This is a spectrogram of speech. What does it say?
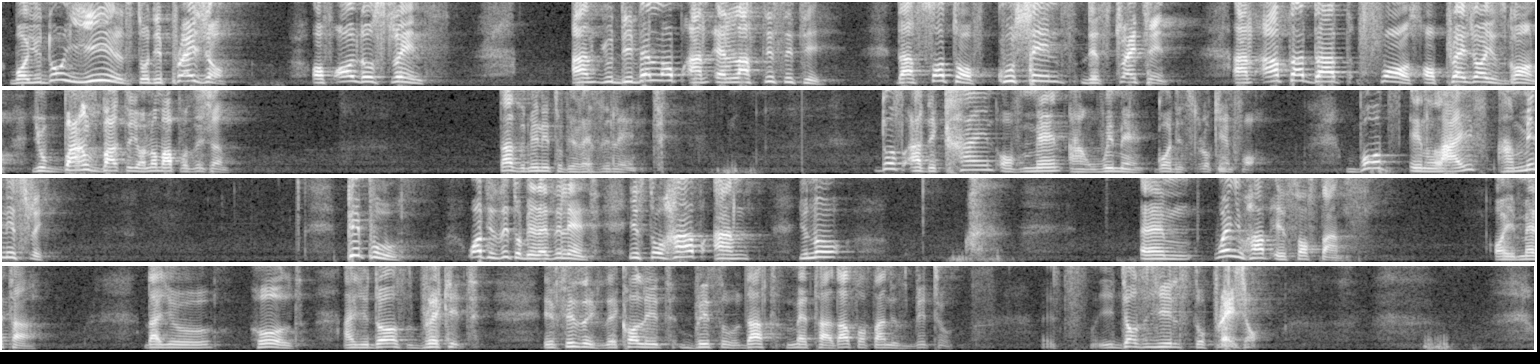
but you don't yield to the pressure of all those strains. And you develop an elasticity that sort of cushions the stretching. And after that force or pressure is gone, you bounce back to your normal position. That's the meaning to be resilient. Those are the kind of men and women God is looking for both in life and ministry. People, what is it to be resilient? Is to have an, you know, um, when you have a substance or a metal that you hold and you just break it, in physics they call it brittle. That metal, that substance is brittle. It's, it just yields to pressure.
